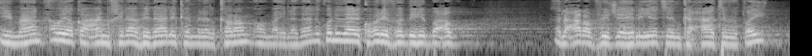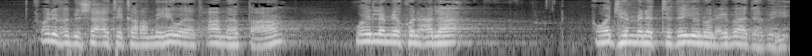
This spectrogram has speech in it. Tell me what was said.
إيمان أو يقع عن خلاف ذلك من الكرم أو ما إلى ذلك ولذلك عرف به بعض العرب في جاهليتهم كحاتم طي. عرف بسعة كرمه وإطعامه الطعام وإن لم يكن على وجه من التدين والعبادة به.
